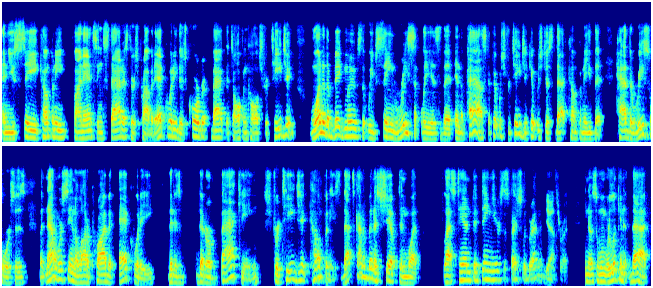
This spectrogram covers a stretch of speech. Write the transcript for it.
and you see company financing status, there's private equity, there's corporate back, that's often called strategic. One of the big moves that we've seen recently is that in the past, if it was strategic, it was just that company that had the resources. But now we're seeing a lot of private equity that is that are backing strategic companies. That's kind of been a shift in what last 10, 15 years, especially, Brandon? Yeah, that's right. You know, so when we're looking at that,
